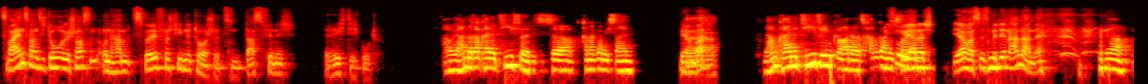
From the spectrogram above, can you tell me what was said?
22 Tore geschossen und haben zwölf verschiedene Torschützen. Das finde ich richtig gut. Aber wir haben ja gar keine Tiefe. Das ist, äh, kann ja gar nicht sein. Wir haben Ja, was? Wir haben keine Tiefe im Kader. Das kann gar nicht So, sein. ja, das, ja, was ist mit den anderen? Ne? ja.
